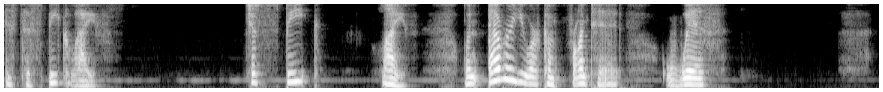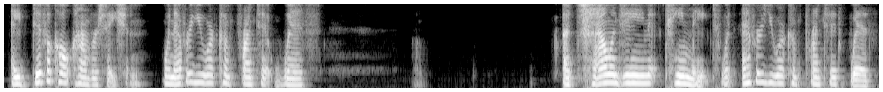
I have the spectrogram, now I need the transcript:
is to speak life. Just speak life whenever you are confronted with a difficult conversation, whenever you are confronted with a challenging teammate, whenever you are confronted with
